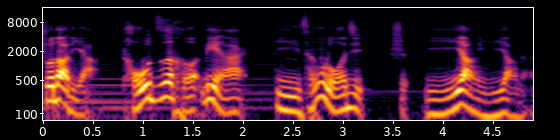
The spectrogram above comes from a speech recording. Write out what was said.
说到底啊。投资和恋爱底层逻辑是一样一样的。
